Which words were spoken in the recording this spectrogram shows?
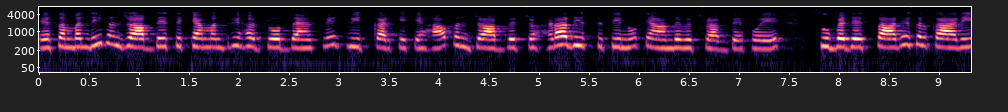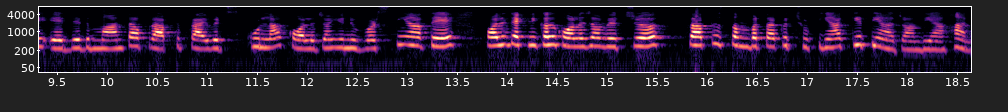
ਇਸ ਸੰਬੰਧੀ ਪੰਜਾਬ ਦੇ ਸਿੱਖਿਆ ਮੰਤਰੀ ਹਰਜੋਤ ਬੈਂਸ ਨੇ ਟਵੀਟ ਕਰਕੇ ਕਿਹਾ, ਪੰਜਾਬ ਵਿੱਚ ਹੜ੍ਹਾਂ ਦੀ ਸਥਿਤੀ ਨੂੰ ਧਿਆਨ ਦੇ ਵਿੱਚ ਰੱਖਦੇ ਹੋਏ ਸੂਬੇ ਦੇ ਸਾਰੇ ਸਰਕਾਰੀ ਏਡਡ ਮਾਨਤਾ ਪ੍ਰਾਪਤ ਪ੍ਰਾਈਵੇਟ ਸਕੂਲਾਂ, ਕਾਲਜਾਂ, ਯੂਨੀਵਰਸਿਟੀਆਂ ਅਤੇ ਪੋਲੀਟੈਕਨੀਕਲ ਕਾਲਜਾਂ ਵਿੱਚ 7 ਸਤੰਬਰ ਤੱਕ ਛੁੱਟੀਆਂ ਕੀਤੀਆਂ ਜਾਂਦੀਆਂ ਹਨ।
